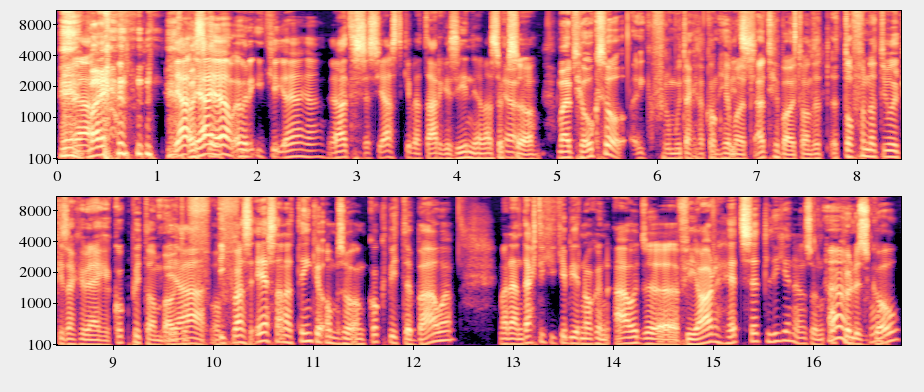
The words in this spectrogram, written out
Ja. Maar, Ja, ja, ja, maar ik, ja, ja. ja, het is dus juist. Ik heb dat daar gezien. Dat was ook Ja. zo. maar heb je ook zo, ik vermoed dat je dat dan helemaal hebt uitgebouwd, want het, het toffe natuurlijk is dat je je eigen cockpit dan bouwt. Ja, of, of- Ik was eerst aan het denken om zo een cockpit te bouwen. Maar dan dacht ik, ik heb hier nog een oude VR-headset liggen, een zo'n Ah, Oculus cool. Go.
